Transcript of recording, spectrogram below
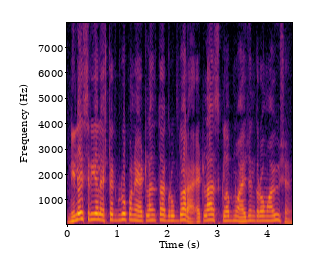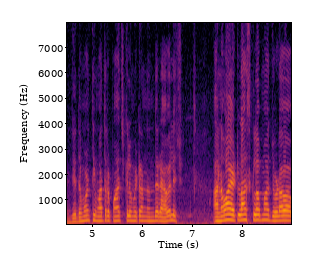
નિલેશ રિયલ એસ્ટેટ ગ્રુપ અને એટલાન્ટા ગ્રુપ દ્વારા એટલાસ ક્લબનું આયોજન કરવામાં આવ્યું છે, જે દમણથી માત્ર પાંચ કિલોમીટરની અંદર આવેલ છે. આ નવા એટલાન્સ ક્લબમાં જોડાવા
